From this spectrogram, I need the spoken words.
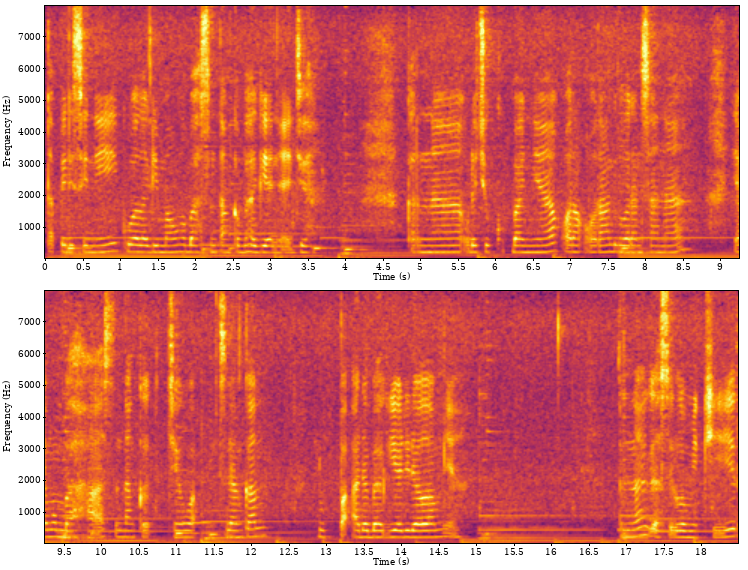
tapi di sini gue lagi mau ngebahas tentang kebahagiaannya aja. Karena udah cukup banyak orang-orang di luar sana yang membahas tentang kecewa, sedangkan lupa ada bahagia di dalamnya. Pernah gak sih lo mikir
